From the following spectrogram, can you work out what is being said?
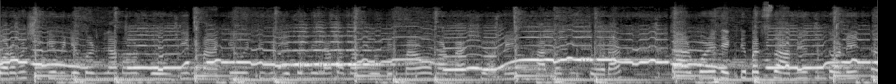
বড় মাসিকে ভিডিও করে নিলাম। আমার বৌদির মাকেও একটু ভিডিও করে নিলাম। আমার বৌদির মাও, আমার মাসি অনেক ভালো কিন্তু ওরা। তারপরে দেখতে পাচ্ছ, আমিও কিন্তু অনেকটা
